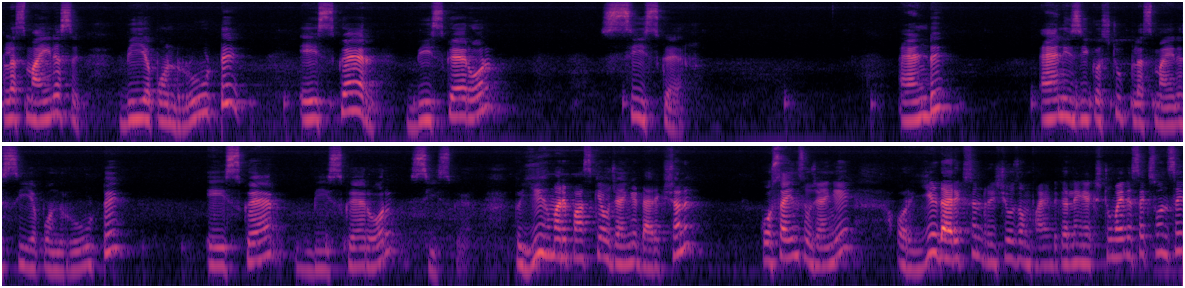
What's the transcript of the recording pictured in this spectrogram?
Plus minus b upon root a square b square और c square and n is equals to plus minus c upon root a square b square और सी स्क्वायर तो ये हमारे पास क्या हो जाएँगे? डायरेक्शन कोसाइंस हो जाएँगे और ये डायरेक्शन रेशियोज हम फाइंड कर लेंगे x two minus x one से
